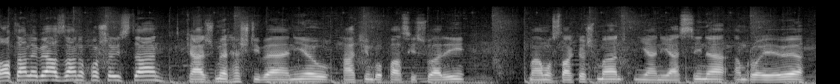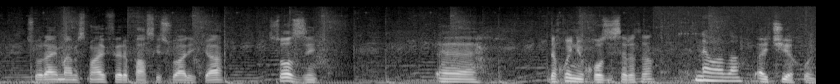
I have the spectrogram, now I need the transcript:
سلااوان لەبێ ئازان و خۆشەویستان کاتژمێر هەشتی بەیانە و هاتیم بۆ پاسی سواری مامۆستاکەشمان یان یاسینە ئەمڕۆ ئێوێ سورای مامسمای فێرە پاسکی سواریکە سۆزی دەخۆینی خۆزی سەرەتا؟ نەوەڵە ئەی چییە خۆین؟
